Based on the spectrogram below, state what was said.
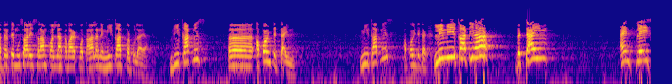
حضرت موسیٰ علیہ السلام کو اللہ تبارک و تعالی نے میقات پر بلایا. میقات مینس اپوائنٹڈ ٹائم میقات مینس اپوائنٹڈ ٹائم لمیقاتنا the time and place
